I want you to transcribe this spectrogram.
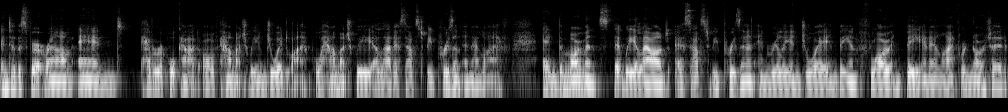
into the spirit realm and have a report card of how much we enjoyed life or how much we allowed ourselves to be present in our life and the moments that we allowed ourselves to be present and really enjoy and be in flow and be in our life were noted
